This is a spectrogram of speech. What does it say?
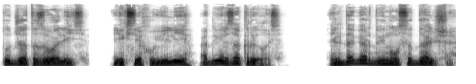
тут же отозвались. Их всех увели, а дверь закрылась. Эльдогар двинулся дальше.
